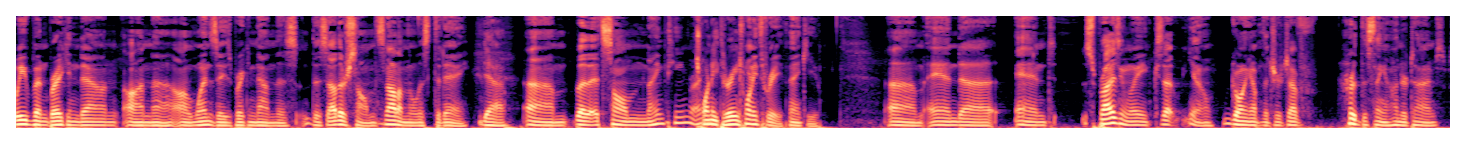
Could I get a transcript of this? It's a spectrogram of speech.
We've been breaking down on uh, on Wednesdays, breaking down this this other psalm. It's not on the list today, Yeah. um, but it's Psalm 19, right? 23. 23. Thank you. Um, and uh, and surprisingly, because you know, growing up in the church, I've heard this thing a hundred times.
